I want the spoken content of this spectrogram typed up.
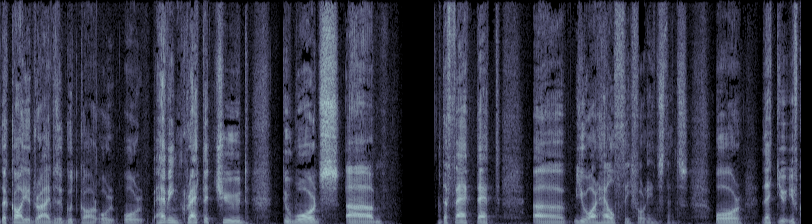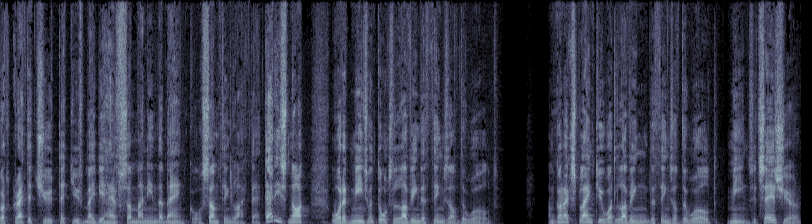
the car you drive is a good car or, or having gratitude towards um, the fact that uh, you are healthy, for instance, or that you, you've got gratitude that you maybe have some money in the bank or something like that. That is not what it means when it talks loving the things of the world. I'm going to explain to you what loving the things of the world means. It says here,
